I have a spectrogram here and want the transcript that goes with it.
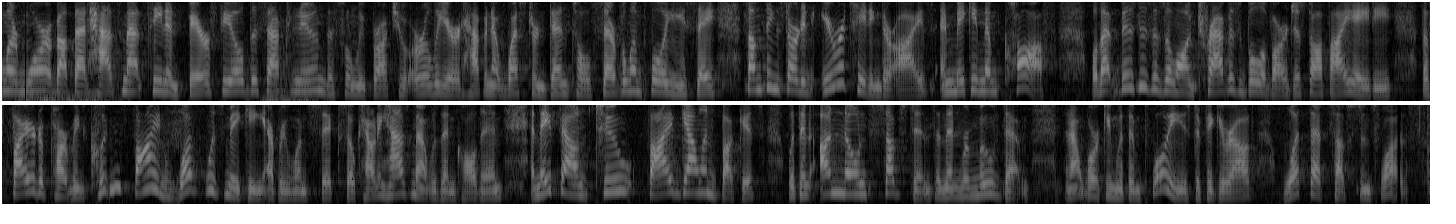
Learn more about that hazmat scene in Fairfield this afternoon. This one we brought you earlier. It happened at Western Dental. Several employees say something started irritating their eyes and making them cough. Well, that business is along Travis Boulevard, just off I-80. The fire department couldn't find what was making everyone sick, so County Hazmat was then called in, and they found two five-gallon buckets with an unknown substance and then removed them. They're not working with employees to figure out what that substance was.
